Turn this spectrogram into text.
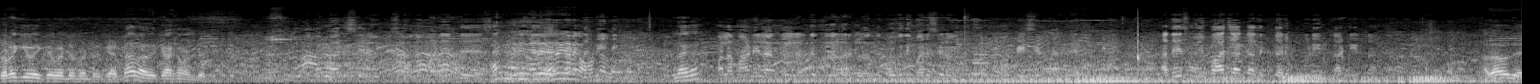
தொடங்கி வைக்க வேண்டும் என்று கேட்டால் அதுக்காக வந்திருக்கிறேன். என்னங்க? பல மாநிலங்கள்ல இருந்து முதல்வர்கள் வந்து தொகுதி மறுசீரமைப்பு பேசியிருந்தாங்க அதே சமயம் பாஜக அதுக்கு கருப்பு கொடியும் காட்டியிருந்தாங்க அதாவது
